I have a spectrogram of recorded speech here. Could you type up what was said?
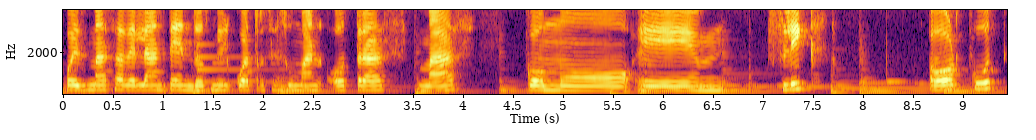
pues más adelante en 2004 se suman otras más como eh, Flick, Orkut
